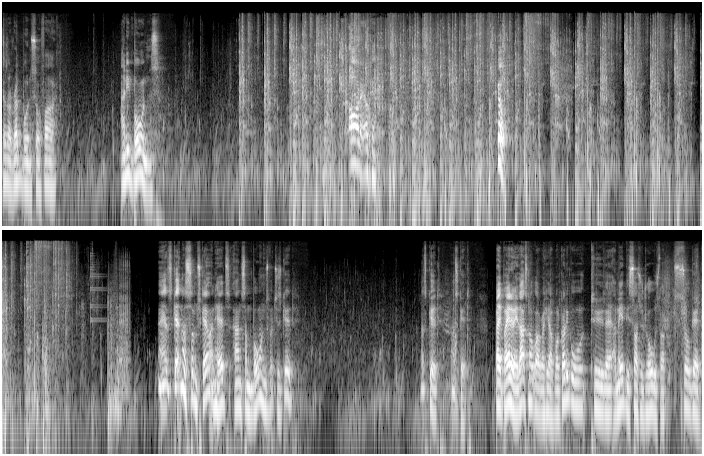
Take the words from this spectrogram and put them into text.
There's a rib bone so far. I need bones. Alright, okay. Go. It's getting us some skeleton heads and some bones, which is good. That's good. That's good. Right, but anyway, that's not what we're here. We're going to go to the... I made these sausage rolls. They're so good.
